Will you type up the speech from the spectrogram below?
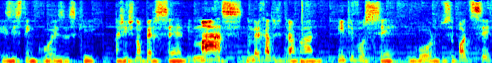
existem coisas que a gente não percebe, mas no mercado de trabalho, entre você, gordo, você pode ser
